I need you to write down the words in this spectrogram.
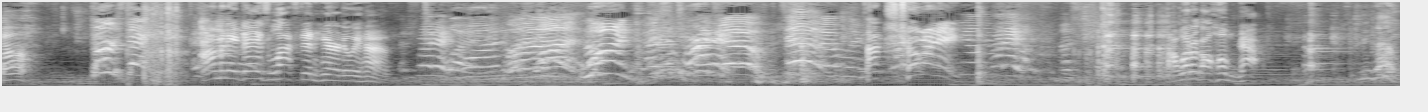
Oh, how many days left in here do we have? One! One. That's too many. I want to go home now. Then go.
